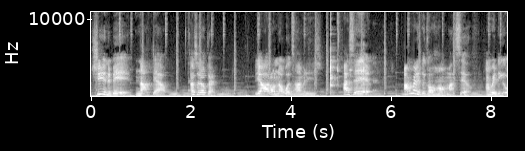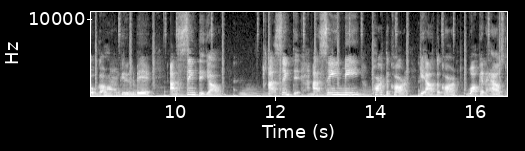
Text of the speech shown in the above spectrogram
She in the bed, knocked out. I said, okay. Y'all don't know what time it is. I said, I'm ready to go home myself. I'm ready to go, go home, get in the bed. I synced it, y'all. I synced it. I seen me park the car, get out the car, walk in the house,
